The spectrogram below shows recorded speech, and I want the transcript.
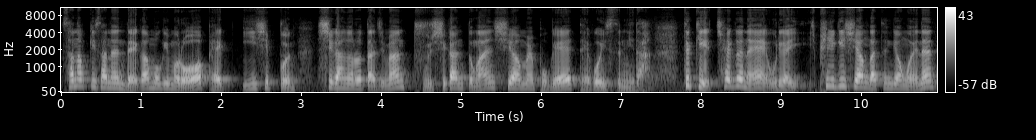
산업기사는 네 과목이므로 120분, 시간으로 따지면 2시간 동안 시험을 보게 되고 있습니다. 특히 최근에 우리가 필기 시험 같은 경우에는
